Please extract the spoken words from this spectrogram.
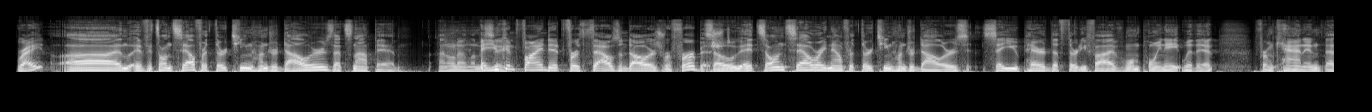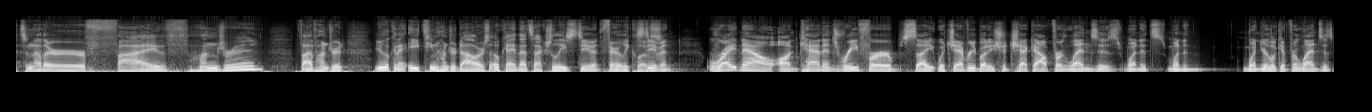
right? Uh, if it's on sale for $1,300, that's not bad. I don't know. Let me And see. you can find it for thousand dollars refurbished. So it's on sale right now for thirteen hundred dollars. Say you paired the thirty five one point eight with it from Canon. That's another 500 500 You're looking at eighteen hundred dollars. Okay, that's actually Stephen, fairly close. Stephen, right now on Canon's refurb site, which everybody should check out for lenses when it's when when you're looking for lenses,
